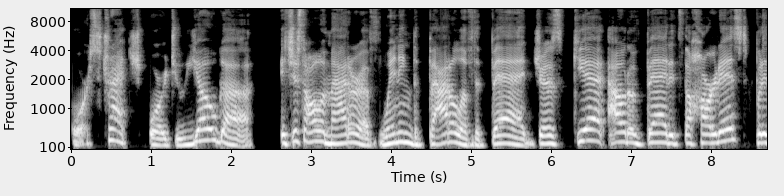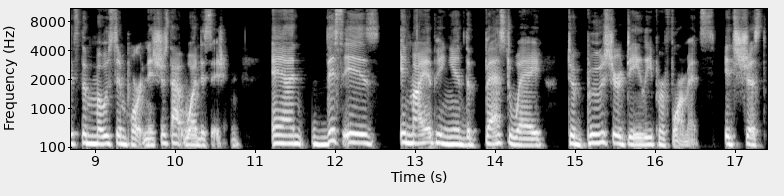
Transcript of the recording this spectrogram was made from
or stretch or do yoga. It's just all a matter of winning the battle of the bed. Just get out of bed. It's the hardest, but it's the most important. It's just that one decision. And this is, in my opinion, the best way to boost your daily performance. It's just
